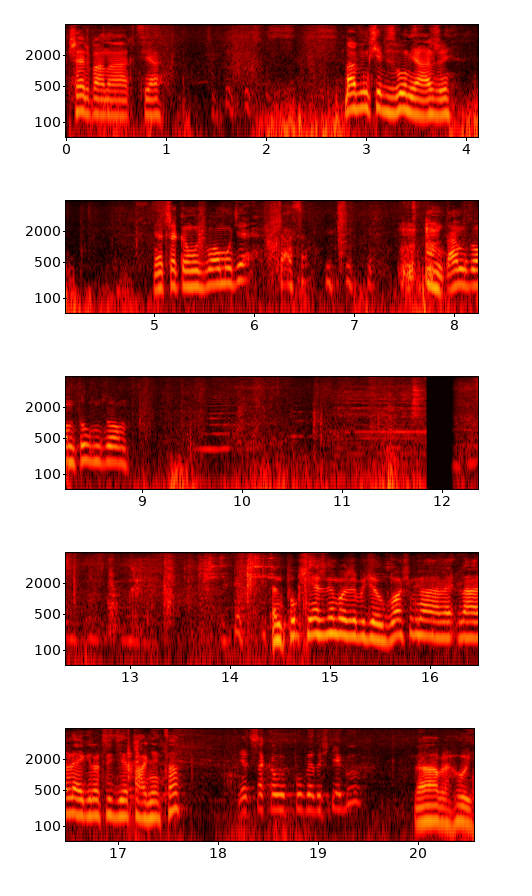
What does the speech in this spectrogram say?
Przerwana akcja. Bawię się w złomiarzy. Ja czekam u złomu gdzie? Czasem. Tam złom, tu złom. Ten puk śnieżny może będzie ogłosił na, ale- na Allegro, czy gdzie panie, co? Jest taką pługę do śniegu? Dobra, chuj.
